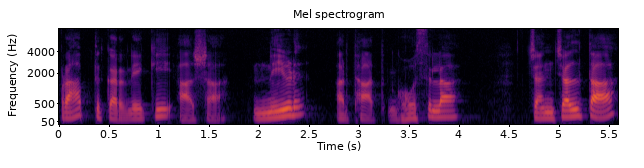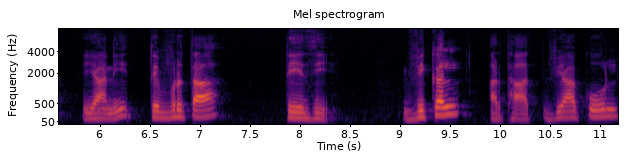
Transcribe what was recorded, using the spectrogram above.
प्राप्त करने की आशा, नीड़ अर्थात घोसला, चंचलता यानी तीव्रता, तेज़ी, विकल अर्थात व्याकुल,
